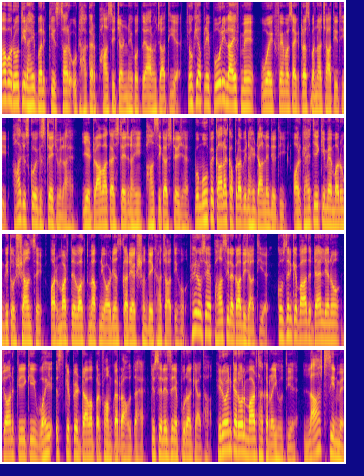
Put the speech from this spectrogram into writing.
अब वो रोती नहीं, बल्कि सर उठाकर फांसी चढ़ने को तैयार हो जाती है, क्योंकि अपनी पूरी लाइफ में वो एक फ़ेमस एक्ट्रेस बनना चाहती थी। आज उसको एक स्टेज मिला है। ये ड्रामा का स्टेज नहीं, फांसी का स्टेज है। वो मुँह पे काला कपड़ा भी नहीं डालने देती और कहती है कि मैं मरूँगी तो शान से और मरते वक्त मैं अपनी ऑडियंस का रिएक्शन देखना चाहती हूँ। फिर उसे फांसी लगा दी जाती है। कुछ दिन के बाद डैन लेनो, जॉन क्री की वही स्क्रिप्टेड ड्रामा परफॉर्म कर रहा होता है, जिसे लिजी ने पूरा किया था। हीरोइन का रोल मार्था कर रही होती है। लास्ट सीन में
